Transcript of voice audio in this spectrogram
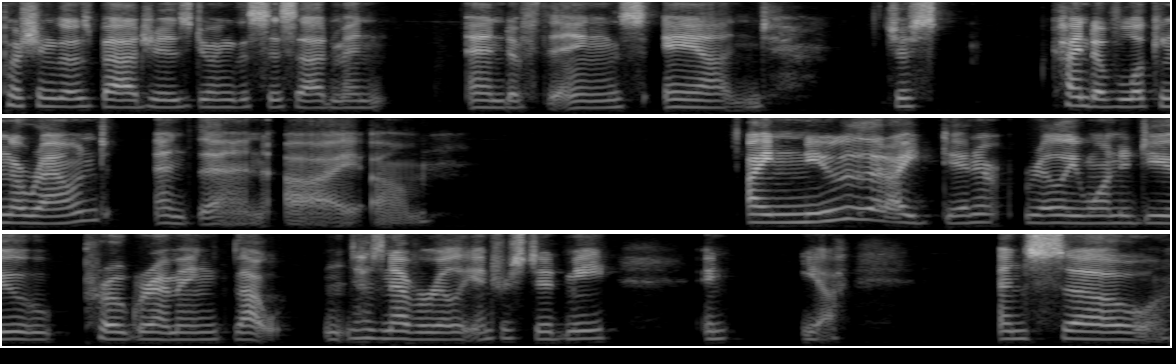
pushing those badges, doing the sysadmin end of things, and just kind of looking around. And then I, um, I knew that I didn't really want to do programming. That has never really interested me. And yeah. And so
